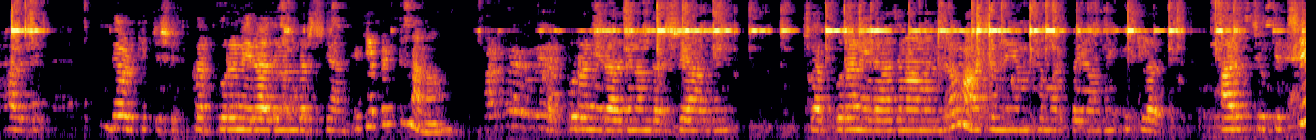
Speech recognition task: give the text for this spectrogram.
హారతి దేవుడికి ఇచ్చేసి కర్పూర దర్శయాన్ని ఇట్లా పెట్టినా కర్పూర నిరాజనం దర్శయామి. కర్పూర నిరాజనానంతరం ఆచరణీయం సమర్పయామి. ఇట్లా హారతి చూపించి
